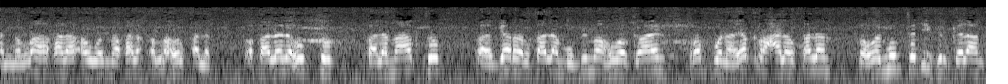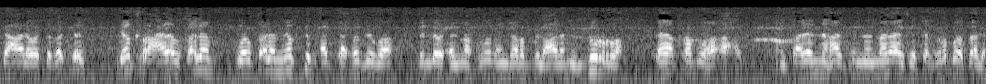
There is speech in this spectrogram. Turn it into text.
أن الله خلق أول ما خلق الله القلم وقال له اكتب قال ما أكتب؟ فجرى القلم بما هو كائن ربنا يقرأ على القلم فهو المبتدئ في الكلام تعالى وتقدس يقرأ على القلم والقلم يكتب حتى حفظ في اللوح المحفوظ عند رب العالمين درة لا يقربها أحد. قال إنها إن الملائكة تقربها فلا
